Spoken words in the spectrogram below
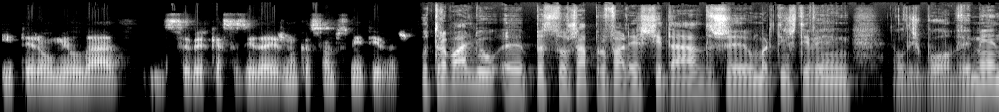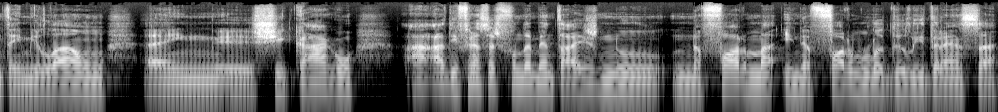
e ter a humildade de saber que essas ideias nunca são definitivas. O trabalho uh, passou já por várias cidades. Uh, o Martins esteve em Lisboa, obviamente, em Milão, em uh, Chicago. Há, há, diferenças fundamentais no, na forma e na fórmula de liderança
